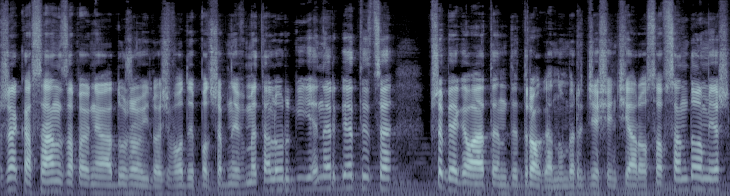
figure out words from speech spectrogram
Rzeka San zapewniała dużą ilość wody potrzebnej w metalurgii i energetyce, przebiegała tędy droga nr 10 Jarosław-Sandomierz,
